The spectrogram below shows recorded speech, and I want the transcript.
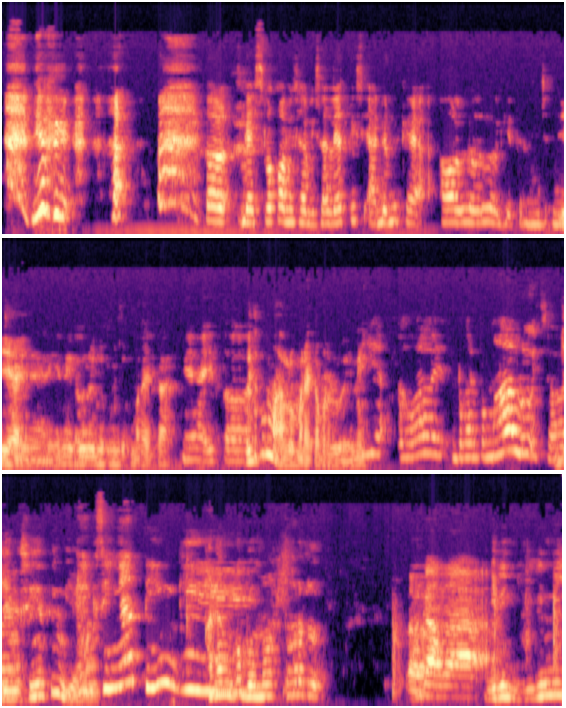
dia kalau guys lo kalau misalnya bisa lihat si Adam kayak oh lo lo gitu nunjuk iya iya ini gue nunjuk-nunjuk mereka. Ya itu. Oh, itu pemalu mereka berdua ini? Iya awalnya bukan pemalu coy. Gengsinya tinggi gengsinya tinggi. Kadang gue bawa motor enggak enggak. gini gini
